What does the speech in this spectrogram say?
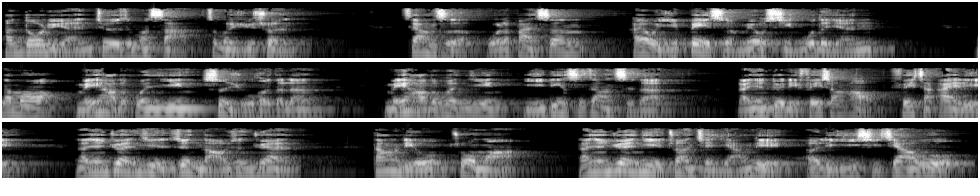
很多女人就是这么傻，这么愚蠢，这样子活了半生，还有一辈子没有醒悟的人。那么，美好的婚姻是如何的呢？美好的婚姻一定是这样子的：男人对你非常好，非常爱你，男人愿意任劳任怨，当牛做马。男人愿意赚钱养你，和你一起家务。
